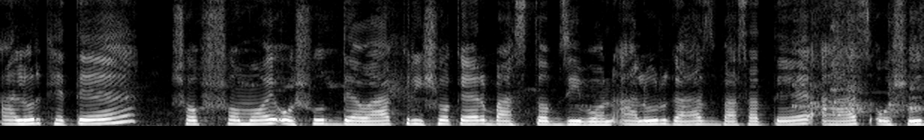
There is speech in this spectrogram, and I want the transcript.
আলুর খেতে সব সময় ওষুধ দেওয়া কৃষকের বাস্তব জীবন। আলুর গাছ বাঁচাতে আজ ওষুধ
